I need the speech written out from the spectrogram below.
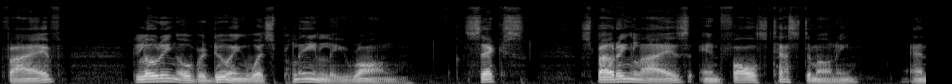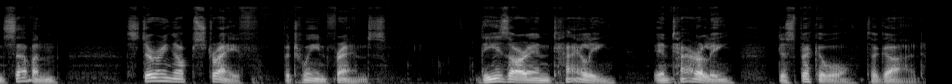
5. Gloating over doing what's plainly wrong. 6. Spouting lies and false testimony. And 7. Stirring up strife between friends. These are entirely, entirely despicable to God.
